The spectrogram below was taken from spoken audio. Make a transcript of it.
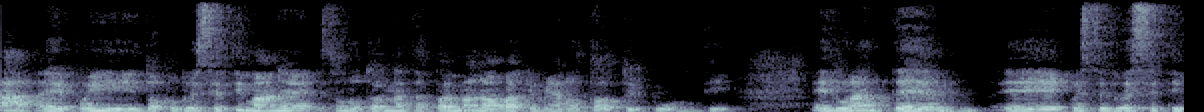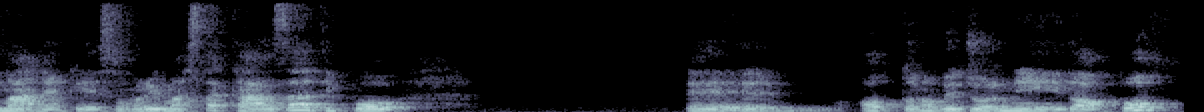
ah, e poi dopo due settimane sono tornata a Palmanova che mi hanno tolto i punti. E durante eh, queste due settimane che sono rimasta a casa, tipo eh, 8-9 giorni dopo,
